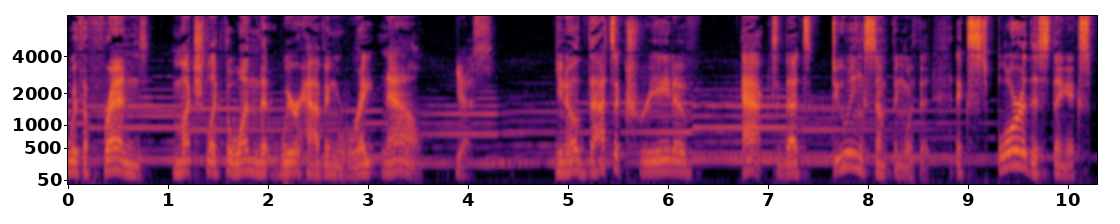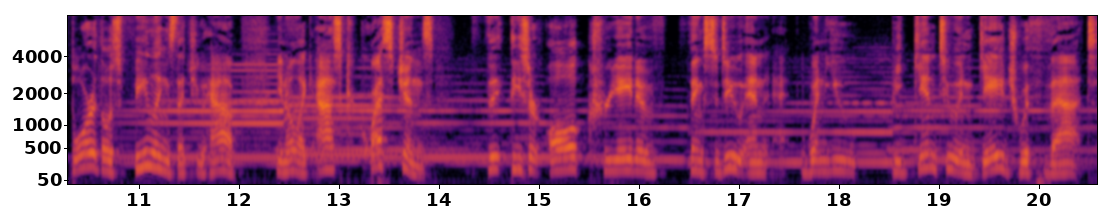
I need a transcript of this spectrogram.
with a friend much like the one that we're having right now. Yes. you know that's a creative act that's doing something with it. Explore this thing. Explore those feelings that you have. You know like ask questions. Th- these are all creative things to do and when you begin to engage with that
